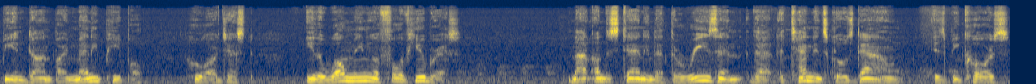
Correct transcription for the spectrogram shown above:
being done by many people who are just either well meaning or full of hubris, not understanding that the reason that attendance goes down is because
